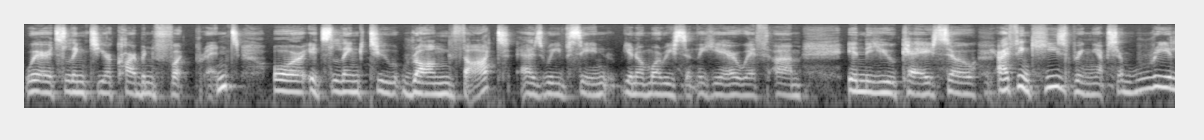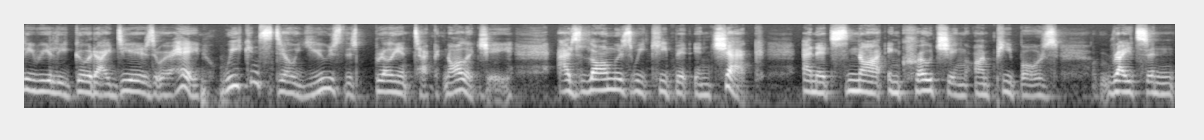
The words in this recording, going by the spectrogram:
where it's linked to your carbon footprint, or it's linked to wrong thought, as we've seen, you know, more recently here with um, in the UK. So I think he's bringing up some really, really good ideas where, hey, we can still use this brilliant technology as long as we keep it in check and it's not encroaching on people's rights and,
